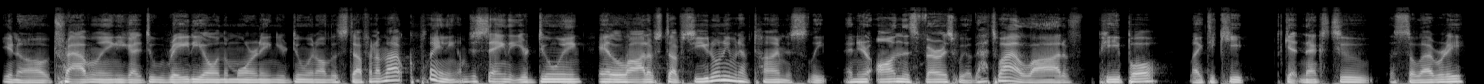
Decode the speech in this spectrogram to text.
you know, traveling, you got to do radio in the morning, you're doing all this stuff. And I'm not complaining. I'm just saying that you're doing a lot of stuff. So you don't even have time to sleep and you're on this Ferris wheel. That's why a lot of people like to keep get next to a celebrity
